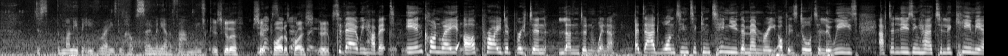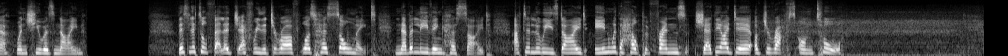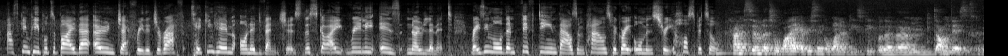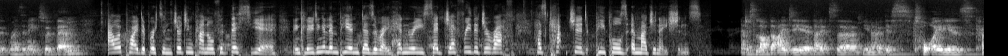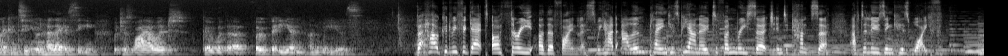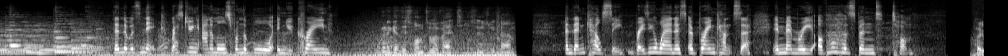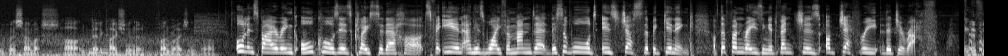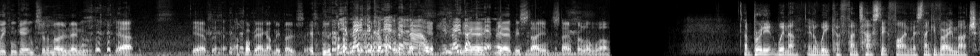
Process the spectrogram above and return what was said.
just the money that you've raised will help so many other families. It's going to sit Next pride to of Yeah, So there we have it. Ian Conway, our Pride of Britain London winner. A dad wanting to continue the memory of his daughter Louise after losing her to leukemia when she was nine. This little fella, Geoffrey the giraffe, was her soulmate, never leaving her side. After Louise died, Ian, with the help of friends, shared the idea of giraffes on tour. Asking people to buy their own Geoffrey the giraffe, taking him on adventures. The sky really is no limit, raising more than £15,000 for Great Ormond Street Hospital. kind of similar to why every single one of these people have um, done this is because it resonates with them. Our Pride of Britain judging panel for this year, including Olympian Desiree Henry, said Geoffrey the giraffe has captured people's imaginations. I just love the idea that it's a, you know, this toy is kind of continuing her legacy, which is why I would go with the vote for Ian and Louise. But how could we forget our three other finalists? We had Alan playing his piano to fund research into cancer after losing his wife. Then there was Nick, rescuing animals from the war in Ukraine. We're going to get this one to a vet as soon as we can. And then Kelsey, raising awareness of brain cancer in memory of her husband, Tom. People put so much heart and mm. dedication into fundraising. All inspiring, all causes close to their hearts. For Ian and his wife Amanda, this award is just the beginning of the fundraising adventures of Geoffrey the giraffe. If we can get him to the moon, then yeah, yeah, uh, I'll probably hang up my boots. You've made the commitment now. You've made that yeah, commitment. Yeah, it's staying, staying for a long while. A brilliant winner in a week of fantastic finalists. Thank you very much.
